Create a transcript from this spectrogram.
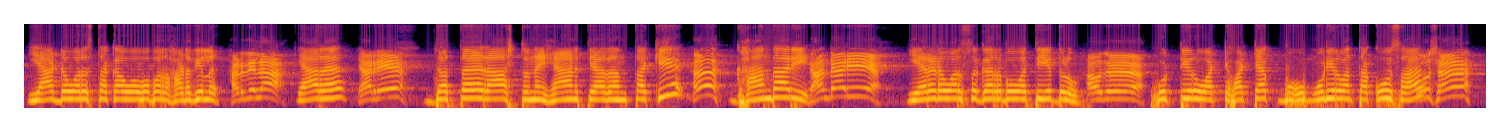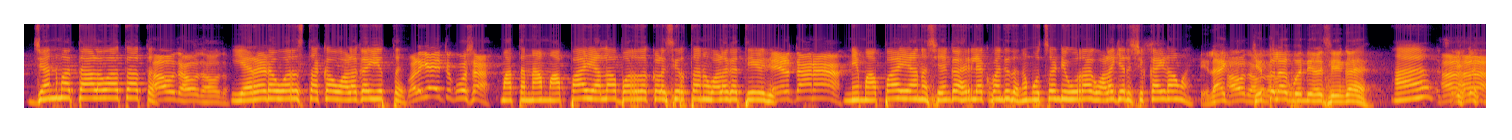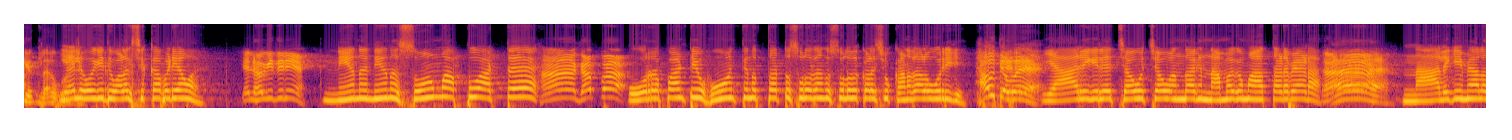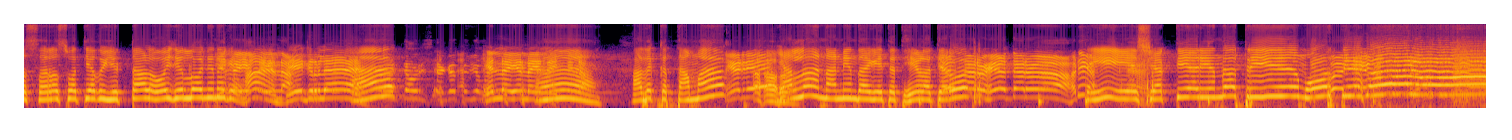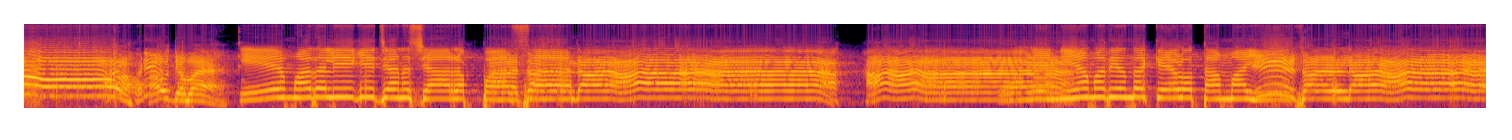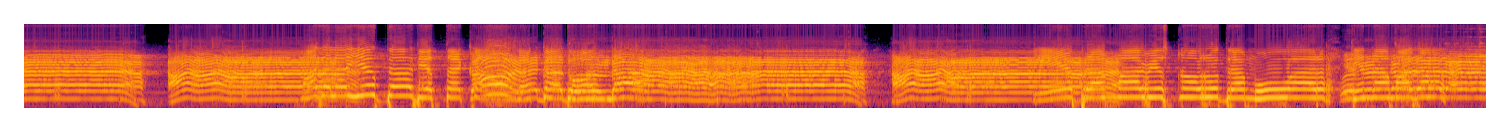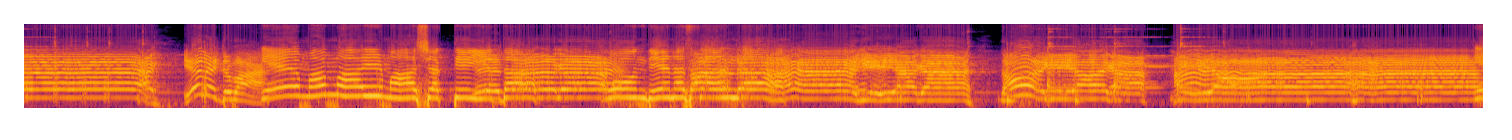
ಎರಡು ವರ್ಷ ತಕ ಒಬ್ಬೊಬ್ಬರು ಹಡದಿಲ್ಲ. ಹಡದಿಲ್ಲ. ಯಾರ? ಯಾರೇ ದತ್ತ ರಾಷ್ಟ್ರನ ಹೆಣ್ತಿ ಆದಂತಕಿ ಗಾಂಧಾರಿ. ಗಾಂಧಾರಿ. ಎರಡು ವರ್ಷ ಗರ್ಭವತಿ ಇದ್ದಳು ಹೌದು. ಹುಟ್ಟಿರು ಹೊಟ್ಟೆ ಹೊಟ್ಯಾಗ ಮೂಡಿರುವಂತ ಕೂಸ ಕೂಸ? ಜನ್ಮ ತಾಳವಾತಾತ. ಹೌದು ಹೌದು ಹೌದು. ಎರಡು ವರ್ಷ ತಕ ಒಳಗ ಇತ್ತು. ಒಳಗೆ ಕೂಸ. ಮತ್ತ ನಮ್ಮ ಅಪ್ಪ ಎಲ್ಲ ಬರೆದು ಕಳಿಸಿರ್ತಾನ ಒಳಗ ತಿಳಿದ ಹೇಳ್ತಾನ. ನಿಮ್ಮ ಅಪ್ಪ ಏನ ಶೇಂಗಾ ಹರಿಲಕ್ ಬಂದಿದ್ದ? ನಮ್ಮ ಮುಚ್ಚಂಡಿ ಊರಾಗ ಒಳಗೆ ಸಿಕ್ಕ ಇಡವ. ಕಿತ್ತಲಾಗ ಬಂದಿ ಶೇಂಗಾ? ಹಾ. ಎಲ್ಲಿ ಹೋಗಿದ್ದಿ ಒಳಗೆ ಸಿಕ್ಕ ಬಡಿಯವ? ಎಲ್ಲಿ ಹೋಗಿದ್ದೀನಿ? ನೀನ ನೀನ ಸೋಮ ಅಪ್ಪು ಅಟ್ಟೆ ಹಾ ಗಪ್ಪ. ಊರಪಾಂಟಿ ಹೋಂತಿನ ತಟ್ಟು ಸುಲದಂಗ ಸುಲದ ಕಳಿಸು ಕಣದಾಳ ಊರಿಗೆ. ಹೌದವ ಯಾರಿಗಿರೇ ಚೌ ಚೌ ಅಂದಾಗ ನಮಗ ಮಾತಾಡಬೇಡ. ಹಾ. ನಾಲಿಗೆ ಮ್ಯಾಲ ಸರಸ್ವತಿ ಅದು ಇಟ್ಟಾಳೋ ಇಲ್ಲೋ ನಿನಗೆ? ಇಲ್ಲ, ಇಲ್ಲ. ಇಲ್ಲ. ಆ, ಅದಕ್ಕ ತಮ್ಮ ಎಲ್ಲ ನನ್ನಿಂದ ಆಗೈತೆ ಅಂತ ಹೇಳತ್ಯಾರು ಹೇಳ್ತಾರು ಹೇಳ್ತಾರು. ಅಡಿ. ತ್ರೀ ಶಕ್ತಿಯರಿಂದ ತ್ರೀ ಮೂರ್ತಿ ಹೌದವ ಏ ಮೊದಲಿಗೆ ಜನಶಾರಪ್ಪ ಸಂದ ಒಳ್ಳೆ ನಿಯಮದಿಂದ ಕೇಳೋ ತಮ್ಮ ಈ ಸಂದ ಮೊದಲ ಇದ್ದದಿತ್ತ ಕಾಳಗದೊಂದ ಏ ಬ್ರಹ್ಮ ವಿಷ್ಣು ರುದ್ರ ಮೂವರ ತಿನ್ನ ಮದ ಬಾ ಏ ಮಮ್ಮ ಈ ಮಹಾಶಕ್ತಿ ಇದ್ದ ಮುಂದಿನ ಸಂದ. ಈಯಾಗ ದಾಗಿಯಾಗ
